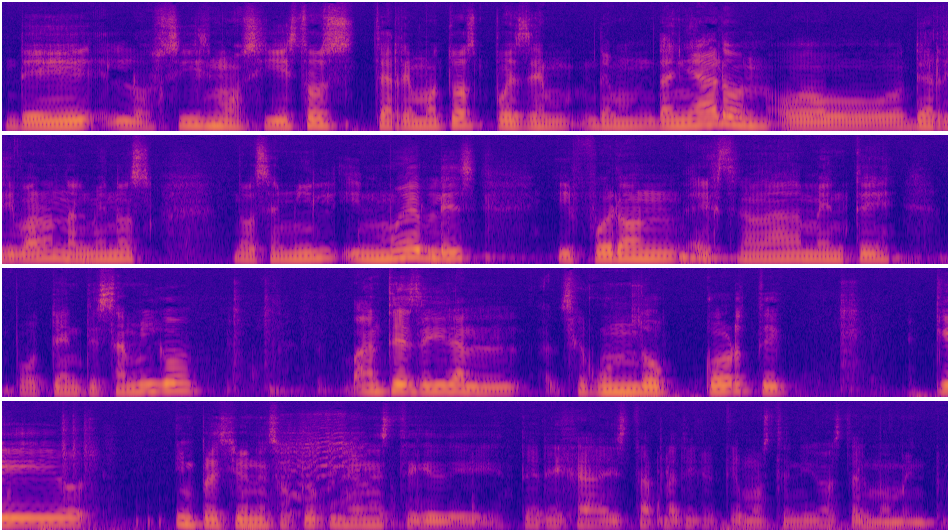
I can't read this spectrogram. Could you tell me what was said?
de los sismos y estos terremotos pues dañaron o derribaron al menos 12 mil inmuebles y fueron extremadamente potentes. Amigo, antes de ir al segundo corte, ¿qué impresiones o qué opiniones te, te deja esta plática que hemos tenido hasta el momento?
